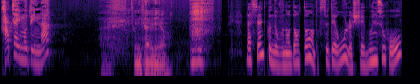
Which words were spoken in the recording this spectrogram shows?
가짜 이모도 있나? 농담이에요. La scène que nous venons d'entendre se déroule chez Munsuho,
